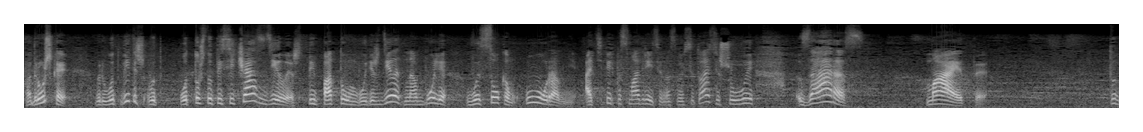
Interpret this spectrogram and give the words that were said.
подружкой, говорю, вот видишь, вот, вот то, что ты сейчас делаешь, ты потом будешь делать на более высоком уровне. А теперь посмотрите на свою ситуацию, що ви зараз маєте тут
